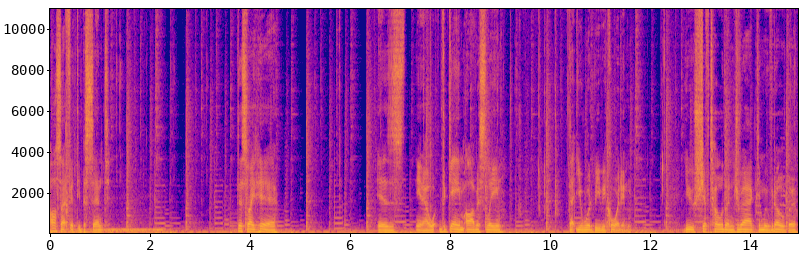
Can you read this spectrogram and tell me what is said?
also at 50%. This right here is, you know, the game obviously that you would be recording. You shift hold and drag to move it over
